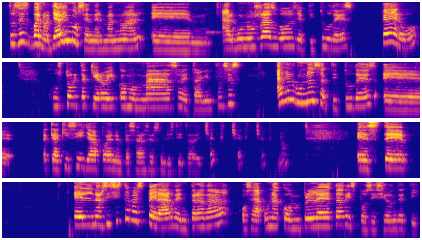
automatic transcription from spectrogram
Entonces, bueno, ya vimos en el manual em, algunos rasgos y actitudes, pero justo ahorita quiero ir como más a detalle. Entonces, hay algunas actitudes eh, que aquí sí ya pueden empezar a hacer su listita de check, check, check, ¿no? Este, el narcisista va a esperar de entrada, o sea, una completa disposición de ti.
